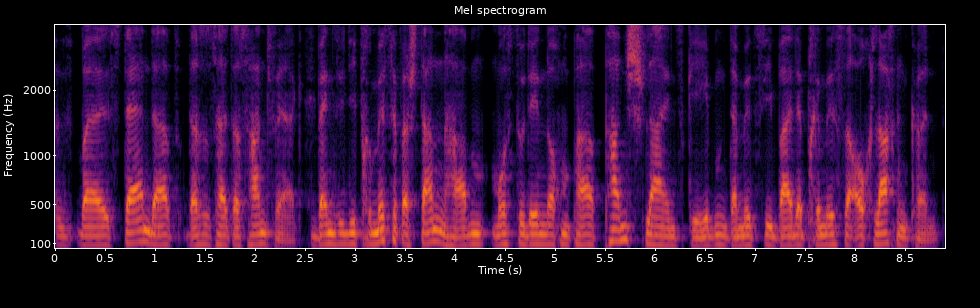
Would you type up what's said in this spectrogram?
Also bei Stand-up, das ist halt das Handwerk. Wenn sie die Prämisse verstanden haben, musst du denen noch ein paar Punchlines geben, damit sie bei der Prämisse auch lachen können.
